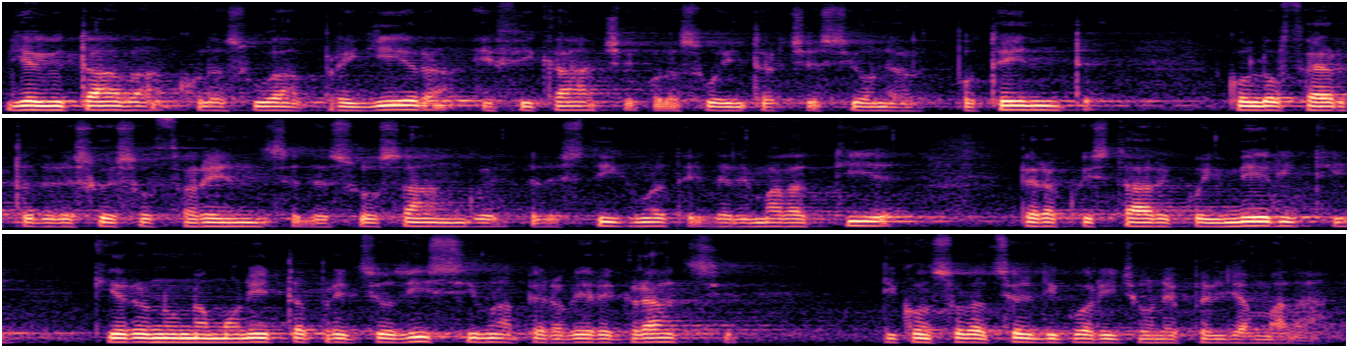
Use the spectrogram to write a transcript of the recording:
Li aiutava con la sua preghiera efficace, con la sua intercessione potente, con l'offerta delle sue sofferenze, del suo sangue, delle stigmate, delle malattie, per acquistare quei meriti che erano una moneta preziosissima per avere grazie di consolazione e di guarigione per gli ammalati.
